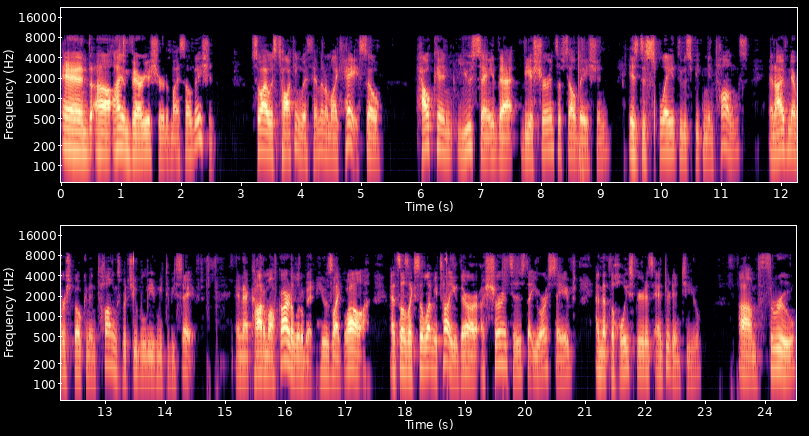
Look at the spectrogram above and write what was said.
and uh, I am very assured of my salvation. So I was talking with him, and I'm like, "Hey, so how can you say that the assurance of salvation is displayed through the speaking in tongues, and I've never spoken in tongues, but you believe me to be saved? And that caught him off guard a little bit. He was like, Well, and so I was like, So let me tell you, there are assurances that you are saved and that the Holy Spirit has entered into you um, through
